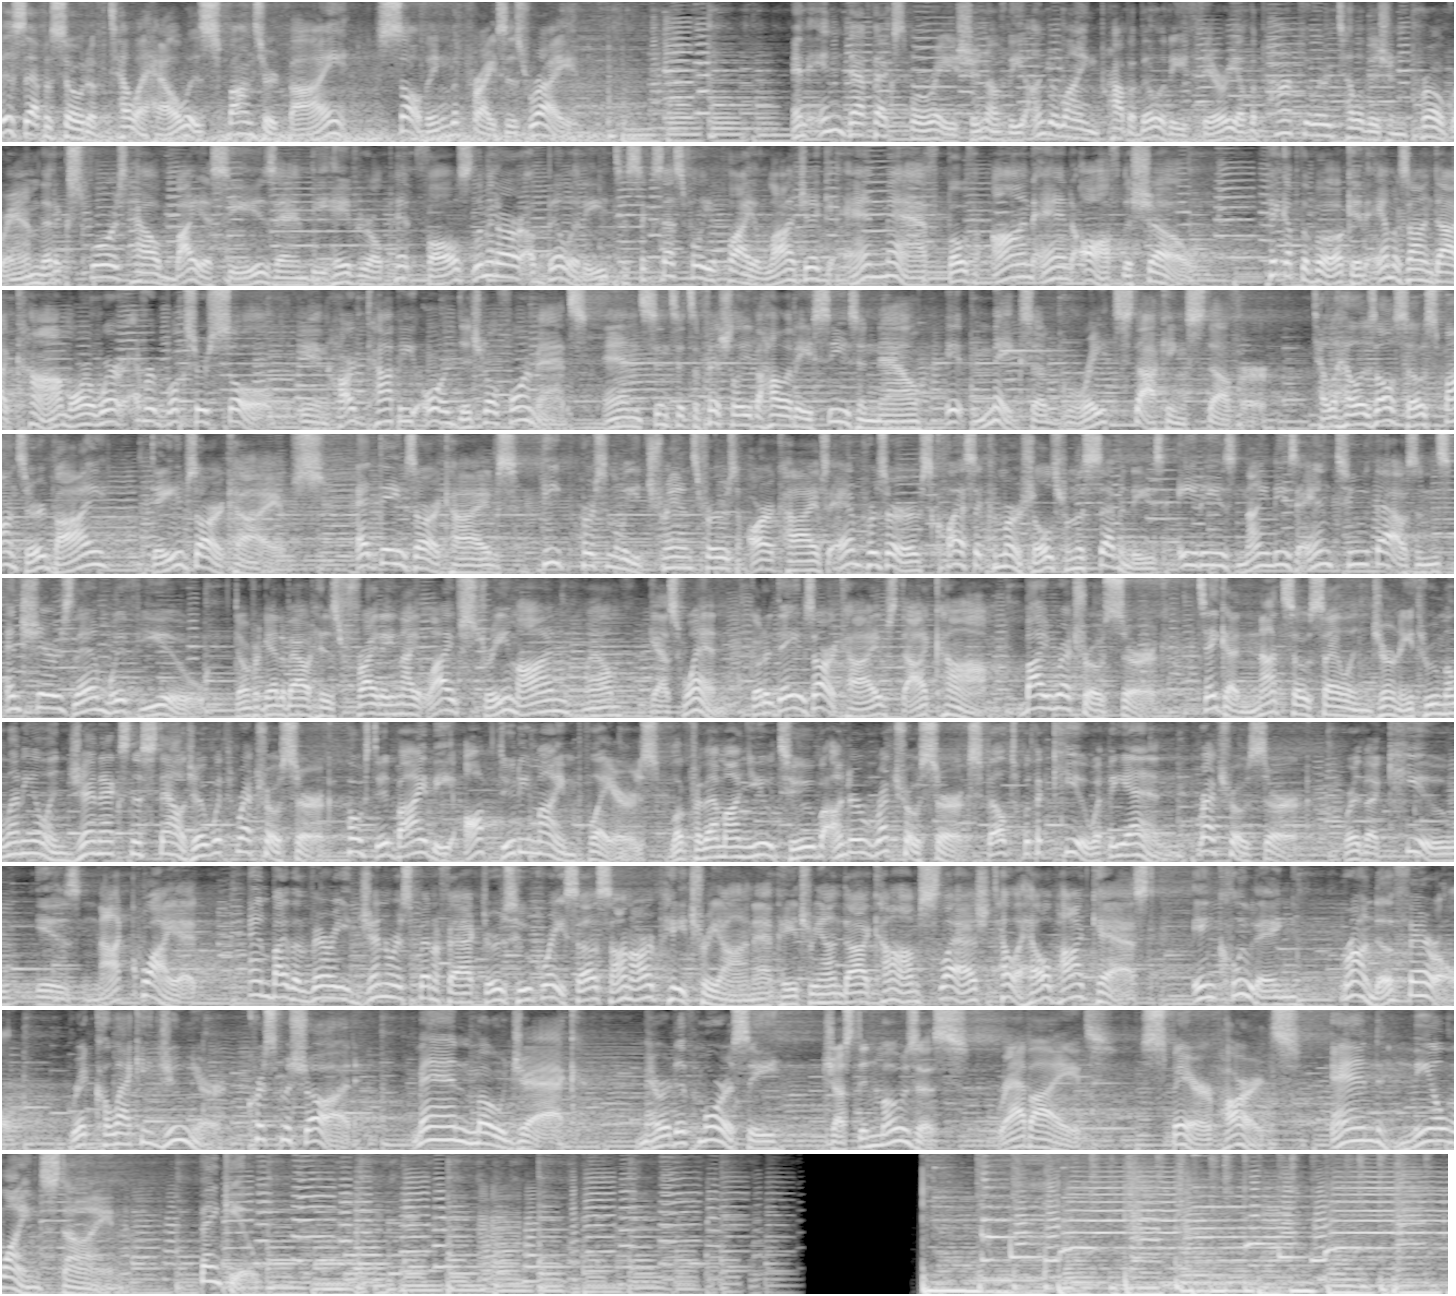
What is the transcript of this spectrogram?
This episode of Telehell is sponsored by Solving the Price is Right. An in depth exploration of the underlying probability theory of the popular television program that explores how biases and behavioral pitfalls limit our ability to successfully apply logic and math both on and off the show. Pick up the book at Amazon.com or wherever books are sold, in hard copy or digital formats. And since it's officially the holiday season now, it makes a great stocking stuffer. Telehell is also sponsored by Dave's Archives. At Dave's Archives, he personally transfers, archives, and preserves classic commercials from the 70s, 80s, 90s, and 2000s and shares them with you. Don't forget about his Friday night live stream on, well, guess when? Go to By RetroCirq. Take a not so silent journey through millennial and Gen X nostalgia with RetroCirq, hosted by the Off Duty Mime Players. Look for them on YouTube under RetroCirq spelt with a Q at the end. RetroCirq, where the Q is not quiet. And by the very generous benefactors who grace us on our Patreon at patreon.com slash telehellpodcast, including Rhonda Farrell, Rick Kalaki Jr., Chris Mashaud, Man Mojack, Meredith Morrissey, Justin Moses, Rabbite, Spare Parts, and Neil Weinstein. Thank you.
